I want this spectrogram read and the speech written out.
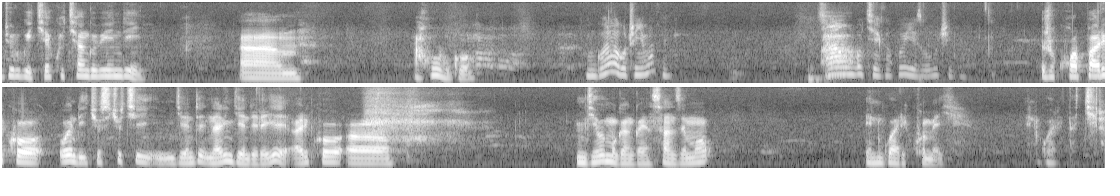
by'urwikekwe cyangwa ibindi. Ahubwo umugore yagucinya amata cyangwa ukeka ko yigeze kugucika pas ariko wenda icyo si cyo nari ngendereye ariko uh, njyewe muganga yansanzemo indwara ikomeye indwara idakira.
